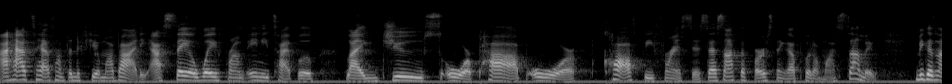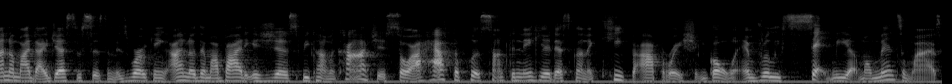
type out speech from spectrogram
I have to have something to fuel my body. I stay away from any type of like juice or pop or coffee, for instance. That's not the first thing I put on my stomach because I know my digestive system is working. I know that my body is just becoming conscious. So I have to put something in here that's going to keep the operation going and really set me up momentum wise.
